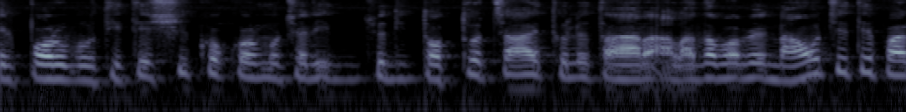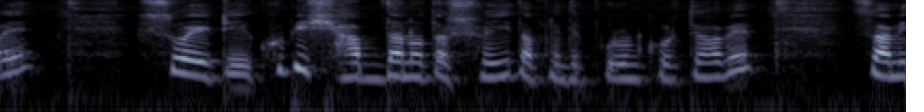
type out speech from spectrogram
এর পরবর্তীতে শিক্ষক কর্মচারী যদি তথ্য চায়, তাহলে তার আলাদাভাবে নাও যেতে পারে। সো এটি খুবই সাবধানতার সহিত আপনাদের পূরণ করতে হবে। সো আমি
